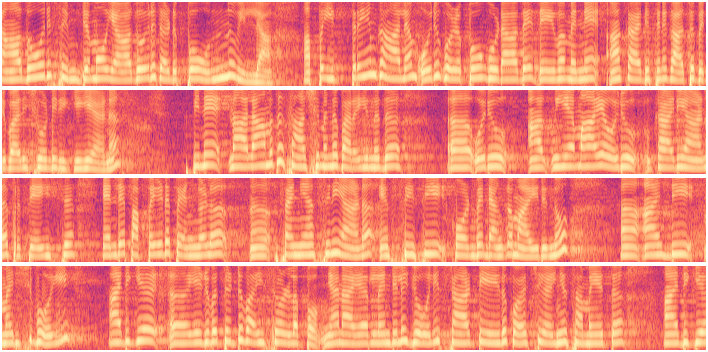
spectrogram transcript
യാതൊരു സിംറ്റമോ യാതൊരു തടുപ്പോ ഒന്നുമില്ല. അപ്പോൾ ഇത്രയും കാലം ഒരു കുഴപ്പവും കൂടാതെ ദൈവം എന്നെ ആ കാര്യത്തിന് കാത്തു പരിപാലിച്ചുകൊണ്ടിരിക്കുകയാണ്. പിന്നെ നാലാമത്തെ സാക്ഷ്യമെന്ന് പറയുന്നത് ഒരു ആത്മീയമായ ഒരു കാര്യമാണ്. പ്രത്യേകിച്ച് എന്റെ പപ്പയുടെ പെങ്ങൾ സന്യാസിനിയാണ് എഫ് സി സി കോൺവെന്റ് അംഗമായിരുന്നു. ആന്റി മരിച്ചുപോയി. ആന്റിക്ക് എഴുപത്തെട്ട് വയസ്സുള്ളപ്പോൾ ഞാൻ അയർലൻഡിൽ ജോലി സ്റ്റാർട്ട് ചെയ്ത് കുറച്ച് കഴിഞ്ഞ സമയത്ത് ആന്റിക്ക്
